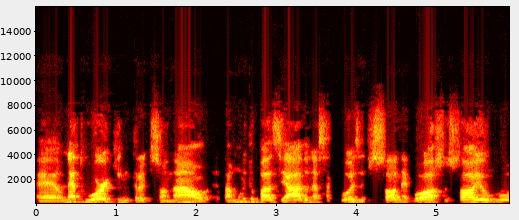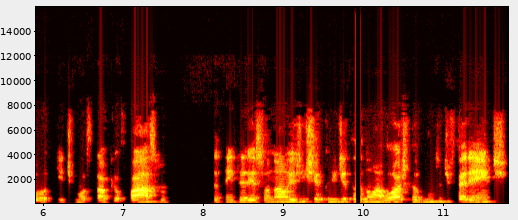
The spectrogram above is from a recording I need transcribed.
é, o networking tradicional está muito baseado nessa coisa de só negócio, só eu vou aqui te mostrar o que eu faço, você tem interesse ou não, e a gente acredita numa lógica muito diferente,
